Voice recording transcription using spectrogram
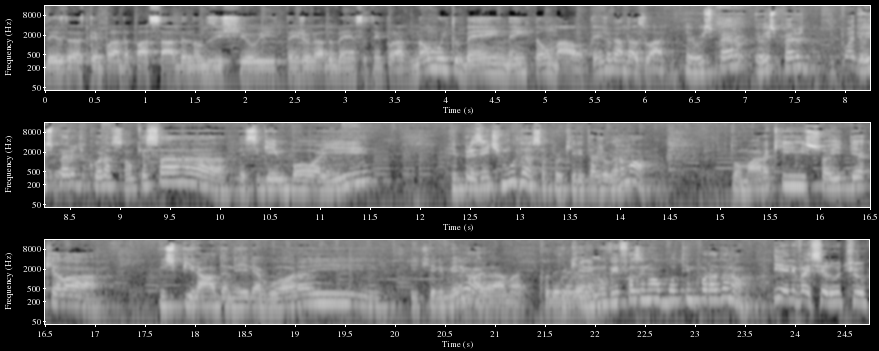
desde a temporada passada, não desistiu e tem jogado bem essa temporada. Não muito bem, nem tão mal. Tem jogado razoável. Eu espero, eu espero, Pode eu ser. espero de coração que essa esse Game Ball aí represente mudança, porque ele tá jogando mal. Tomara que isso aí dê aquela inspirada nele agora e, e que ele melhore. melhorar, mas poder Porque melhorar. ele não vem fazendo uma boa temporada não. E ele vai ser útil,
